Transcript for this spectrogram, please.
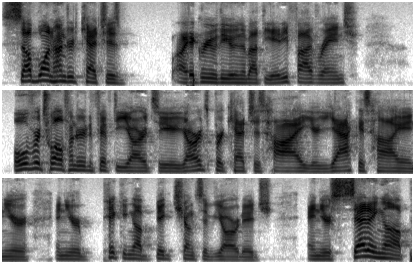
sub 100 catches. I agree with you in about the 85 range. Over 1250 yards so your yards per catch is high your YAC is high and you're and you're picking up big chunks of yardage and you're setting up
